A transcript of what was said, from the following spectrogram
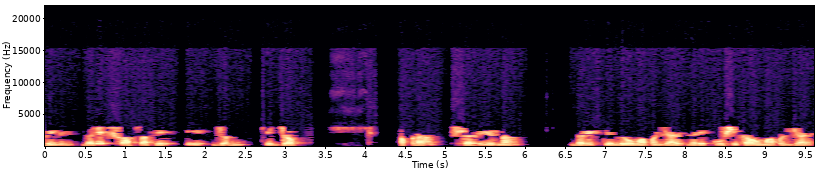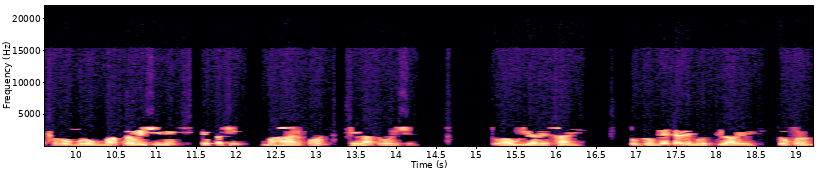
થઈને દરેક શ્વાસ સાથે એ જન્મ કે જપ આપણા શરીરના દરેક કેન્દ્રોમાં પણ જાય, દરેક કોશિકાઓમાં પણ જાય, રોમ રોમમાં પ્રવેશીને એ પછી બહાર પણ ફેલાતો હોય છે. તો આવું જ્યારે થાય, તો ગમે ત્યારે મૃત્યુ આવે, તો પણ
